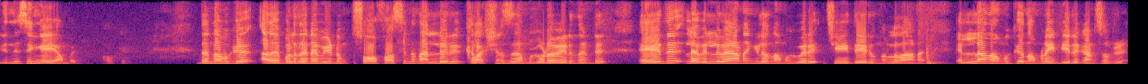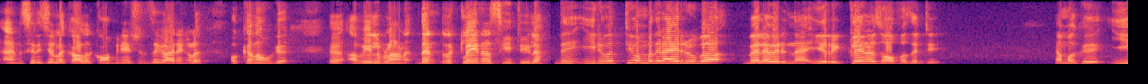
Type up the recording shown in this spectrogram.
ഇരുന്ന് സിങ് ചെയ്യാൻ പറ്റും. ഓക്കെ ഇത് നമുക്ക് അതേപോലെ തന്നെ വീണ്ടും സോഫാസിന് നല്ലൊരു കളക്ഷൻസ് നമുക്ക് ഇവിടെ വരുന്നുണ്ട്. ഏത് ലെവലിൽ വേണമെങ്കിലും നമുക്ക് ഇവർ ചെയ്തു തരും എന്നുള്ളതാണ്. എല്ലാം നമുക്ക് നമ്മുടെ ഇന്ത്യയുടെ കൺസെപ്റ്റ് അനുസരിച്ചുള്ള കളർ കോമ്പിനേഷൻസ് കാര്യങ്ങൾ ഒക്കെ നമുക്ക് അവൈലബിൾ ആണ്. ദെൻ റിക്ലൈനർ സീറ്റ് ഇല്ല ഇത് ഇരുപത്തി ഒമ്പതിനായിരം രൂപ വില വരുന്ന ഈ റിക്ലൈനർ സോഫ സെറ്റ് നമുക്ക് ഈ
